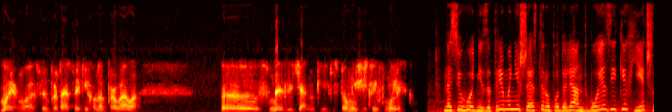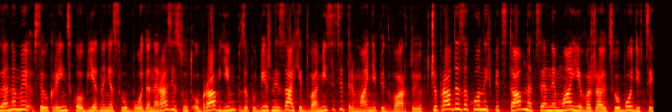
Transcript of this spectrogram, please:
мирну акцію протесту, яких вона провела е, Незліченну кількість, в тому числі в Хмельницькому. На сьогодні затримані шестеро подолян, двоє з яких є членами Всеукраїнського об'єднання «Свобода». Наразі суд обрав їм запобіжний захід – два місяці тримання під вартою. Щоправда, законних підстав на це немає, вважають свободівці,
